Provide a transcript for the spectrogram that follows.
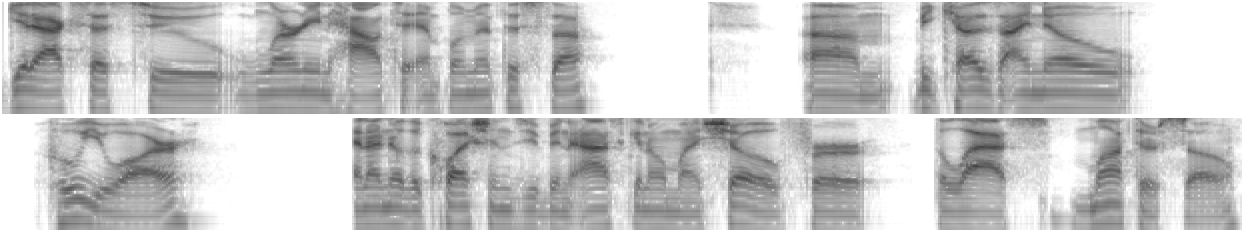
get access to learning how to implement this stuff. Um, because I know who you are and I know the questions you've been asking on my show for the last month or so,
